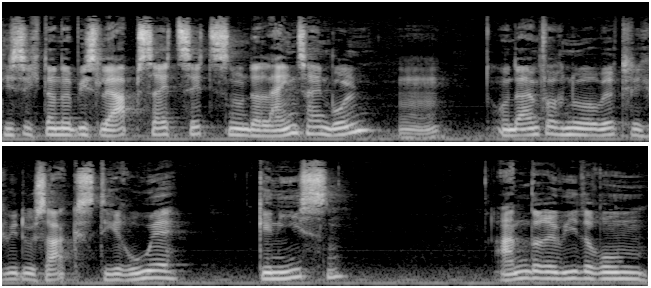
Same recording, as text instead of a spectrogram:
die sich dann ein bisschen abseits setzen und allein sein wollen mhm. und einfach nur wirklich, wie du sagst, die Ruhe genießen. Andere wiederum,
